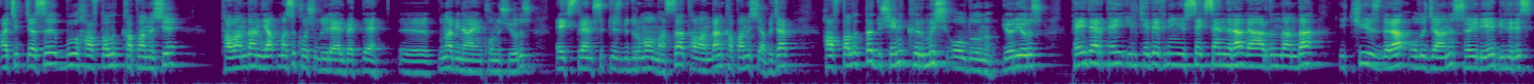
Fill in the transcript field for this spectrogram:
Açıkçası bu haftalık kapanışı tavandan yapması koşuluyla elbette e, buna binaen konuşuyoruz. Ekstrem sürpriz bir durum olmazsa tavandan kapanış yapacak. Haftalıkta düşeni kırmış olduğunu görüyoruz. Peyderpey ilk hedefinin 180 lira ve ardından da 200 lira olacağını söyleyebiliriz.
